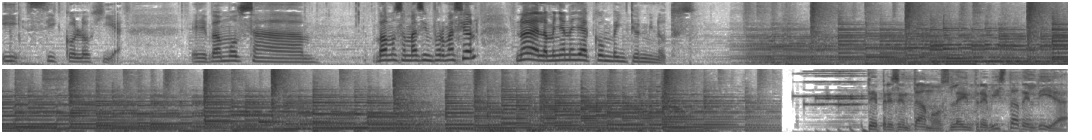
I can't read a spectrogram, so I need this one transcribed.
y psicología. Eh, vamos a vamos a más información. 9 de la mañana ya con 21 minutos. Te presentamos la entrevista del día.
